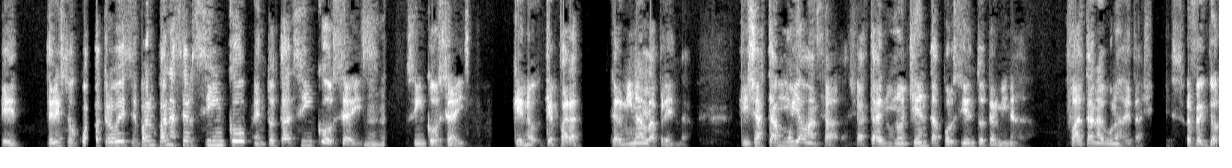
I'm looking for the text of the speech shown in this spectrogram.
eh, tres o cuatro veces, van, van a ser cinco, en total cinco o seis, cinco o seis, que, no, que para terminar la prenda, que ya está muy avanzada, ya está en un 80% terminada. Faltan algunos detalles. Perfecto.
